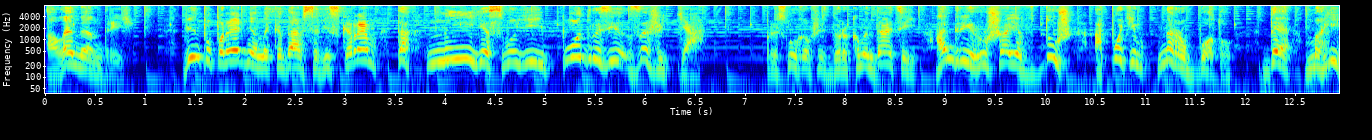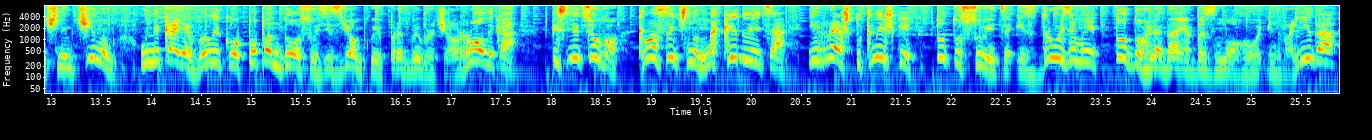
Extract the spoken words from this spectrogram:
Але не Андрій. Він попередньо накидався віскарем та ниє своїй подрузі за життя. Прислухавшись до рекомендацій, Андрій рушає в душ, а потім на роботу, де магічним чином уникає великого попандосу зі зйомкою передвиборчого ролика. Після цього класично накидується і решту книжки то тусується із друзями, то доглядає безногого інваліда,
